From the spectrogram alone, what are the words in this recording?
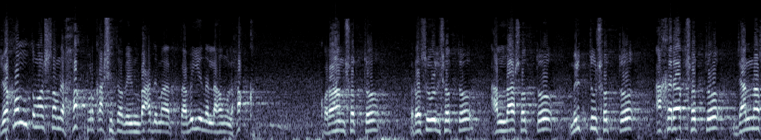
যখন তোমার সামনে হক প্রকাশিত হবে আল্লাহমুল হক, কোরআন সত্য, রসুল সত্য, আল্লাহ সত্য, মৃত্যু সত্য, আখেরাত সত্য, জান্নাত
